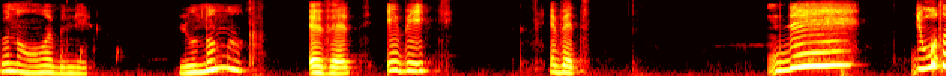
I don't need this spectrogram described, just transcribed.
Luna olabilir. Luna mı? Evet. Evet. Evet. Ne? O da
